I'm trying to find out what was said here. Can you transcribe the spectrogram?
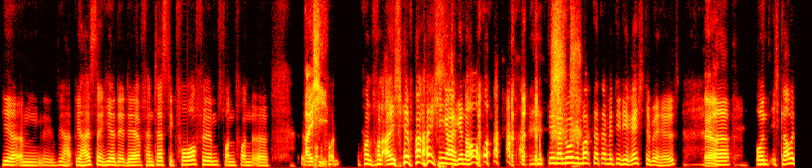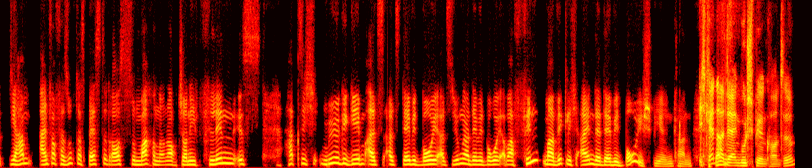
hier ähm, wie, he- wie heißt der hier der der Fantastic Four Film von von äh, Eichi. von von von, Eich, von Eichinger genau, den er nur gemacht hat, damit er die Rechte behält. Ja. Äh, und ich glaube, die haben einfach versucht, das Beste draus zu machen. Und auch Johnny Flynn ist, hat sich Mühe gegeben als, als David Bowie, als junger David Bowie. Aber find mal wirklich einen, der David Bowie spielen kann. Ich kenne einen, der ihn gut spielen konnte.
